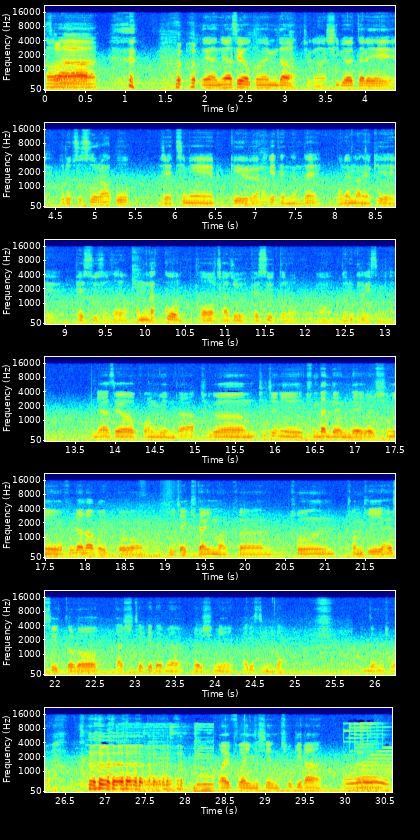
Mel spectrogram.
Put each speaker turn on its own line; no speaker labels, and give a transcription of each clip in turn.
서라. 네 안녕하세요 권아입니다. 제가 12월 달에 무릎 수술을 하고 이제 팀에 복귀를 하게 됐는데 오랜만에 이렇게 뵐 수 있어서 반갑고 더 자주 뵐 수 있도록 어, 노력하겠습니다.
안녕하세요 고흥민입니다 지금 시즌이 중단되는데 열심히 훈련하고 있고 이제 기다린 만큼 좋은 경기 할 수 있도록 다시 재개되면 열심히 하겠습니다 너무 좋아요 와이프가 임신 초기라 네,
